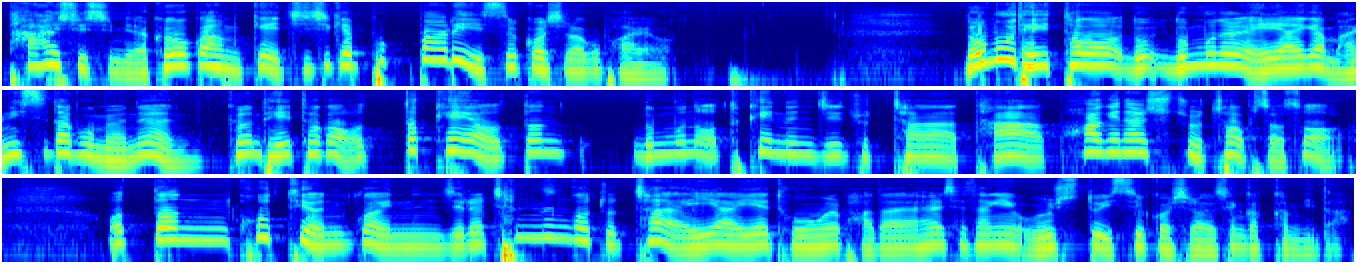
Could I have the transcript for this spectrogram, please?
다 할 수 있습니다. 그것과 함께 지식의 폭발이 있을 것이라고 봐요. 너무 데이터 노- 논문을 AI가 많이 쓰다 보면은 그런 데이터가 어떻게 어떤 논문은 어떻게 있는지조차 다 확인할 수조차 없어서 어떤 코트 연구가 있는지를 찾는 것조차 AI의 도움을 받아야 할 세상이 올 수도 있을 것이라고 생각합니다.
